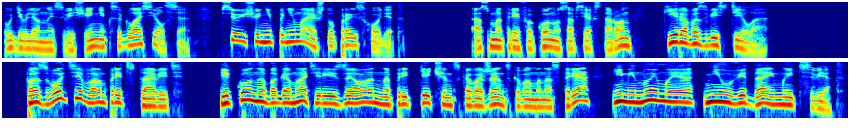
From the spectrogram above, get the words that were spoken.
Удивленный священник согласился, все еще не понимая, что происходит. Осмотрев икону со всех сторон, Кира возвестила. «Позвольте вам представить. Икона Богоматери из Иоанна Предтеченского женского монастыря, именуемая «Неувидаемый цвет».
